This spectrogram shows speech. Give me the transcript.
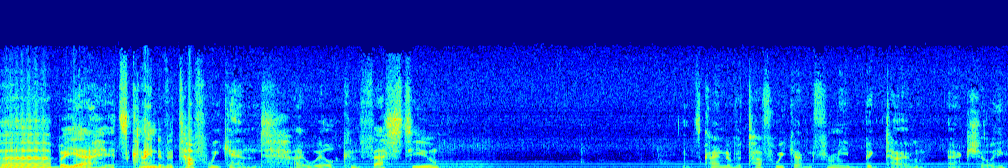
Uh, but yeah, it's kind of a tough weekend, I will confess to you. It's kind of a tough weekend for me, big time, actually.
